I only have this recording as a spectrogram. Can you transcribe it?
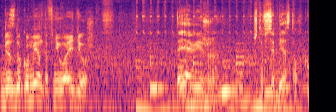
без документов не войдешь. Да я вижу, что все без толку.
